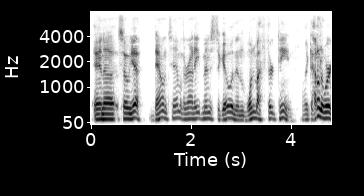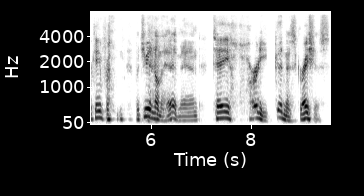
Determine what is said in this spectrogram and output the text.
And uh, so yeah, down ten with around eight minutes to go, and then one by thirteen. Like I don't know where it came from, but you hit it on the head, man. Tay Hardy, goodness gracious,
